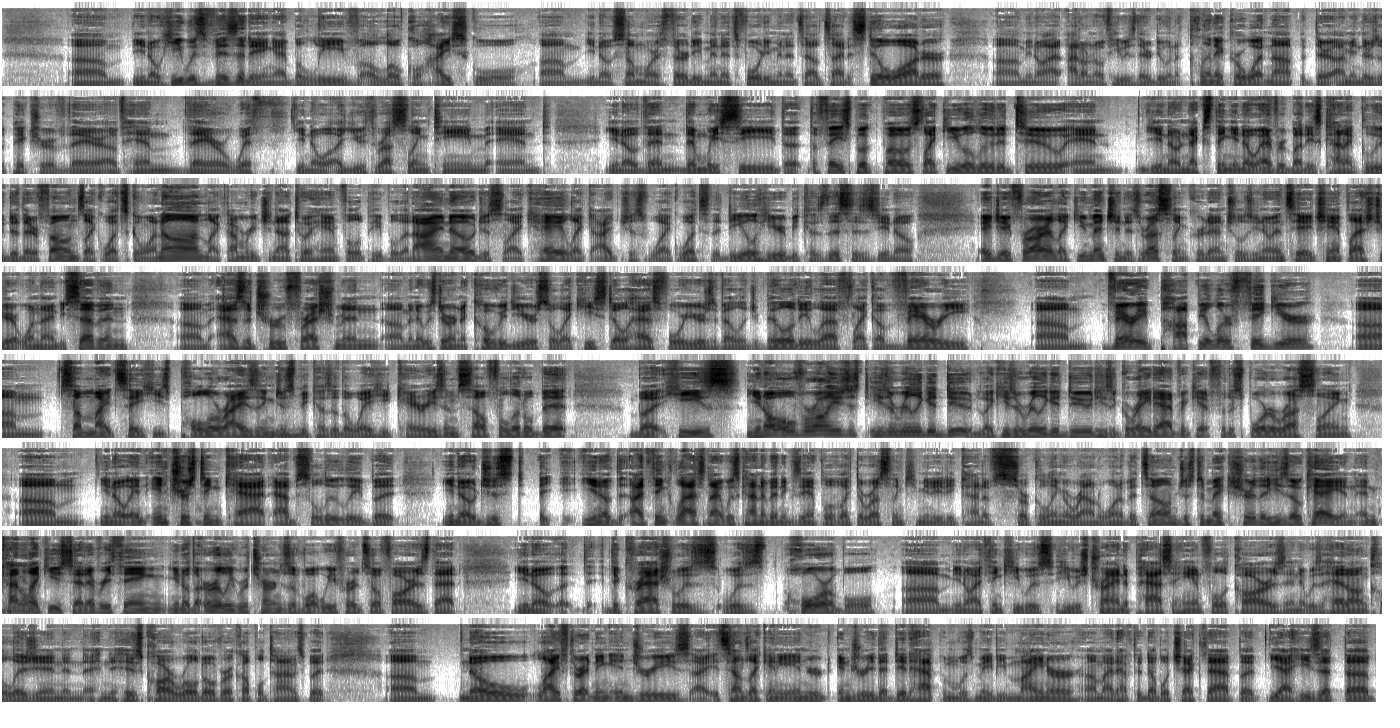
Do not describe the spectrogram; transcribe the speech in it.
Um, you know, he was visiting, I believe, a local high school, um, you know, somewhere 30 minutes, 40 minutes outside of Stillwater. Um, you know, I, I, don't know if he was there doing a clinic or whatnot, but there, I mean, there's a picture of there of him there with, you know, a youth wrestling team and, you know, then then we see the the Facebook post like you alluded to, and you know, next thing you know, everybody's kind of glued to their phones, like what's going on. Like I'm reaching out to a handful of people that I know, just like, hey, like I just like what's the deal here? Because this is, you know, AJ Ferrari, like you mentioned, his wrestling credentials. You know, NCAA champ last year at 197 um, as a true freshman, um, and it was during a COVID year, so like he still has four years of eligibility left. Like a very um, very popular figure um, some might say he's polarizing just mm-hmm. because of the way he carries himself a little bit but he's you know overall he's just he's a really good dude. Like he's a really good dude. He's a great advocate for the sport of wrestling. Um, you know an interesting cat absolutely. But you know just uh, you know i think last night was kind of an example of like the wrestling community kind of circling around one of its own just to make sure that he's okay. And, and kind of like you said everything you know the early returns of what we've heard so far is that you know the, the crash was was horrible. Um, you know i think he was he was trying to pass a handful of cars and it was a head-on collision and, and his car rolled over a couple times. But um, no life-threatening injuries. It sounds like any injury that did happen was maybe minor. Um, i'd have to double check that. But yeah he's at the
